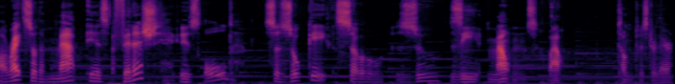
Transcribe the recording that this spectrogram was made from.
All right, so the map is finished. It is Old Suzuki Suzuzi Mountains. Wow, tongue twister there.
